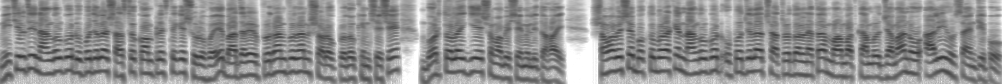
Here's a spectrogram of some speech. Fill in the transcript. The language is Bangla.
মিছিলটি নাঙ্গলকোট উপজেলা স্বাস্থ্য কমপ্লেক্স থেকে শুরু হয়ে বাজারের প্রধান প্রধান সড়ক প্রদক্ষিণ শেষে বটতলায় গিয়ে সমাবেশে মিলিত হয়। সমাবেশে বক্তব্য রাখেন নাঙ্গলকোট উপজেলা ছাত্রদল নেতা মোহাম্মদ কামরুজ্জামান ও আলী হুসাইন টিপু।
